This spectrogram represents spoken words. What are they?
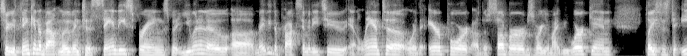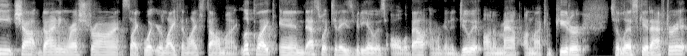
So you're thinking about moving to Sandy Springs, but you want to know uh, maybe the proximity to Atlanta or the airport or the suburbs where you might be working, places to eat, shop, dining, restaurants, like what your life and lifestyle might look like. And that's what today's video is all about. And we're going to do it on a map on my computer. So let's get after it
